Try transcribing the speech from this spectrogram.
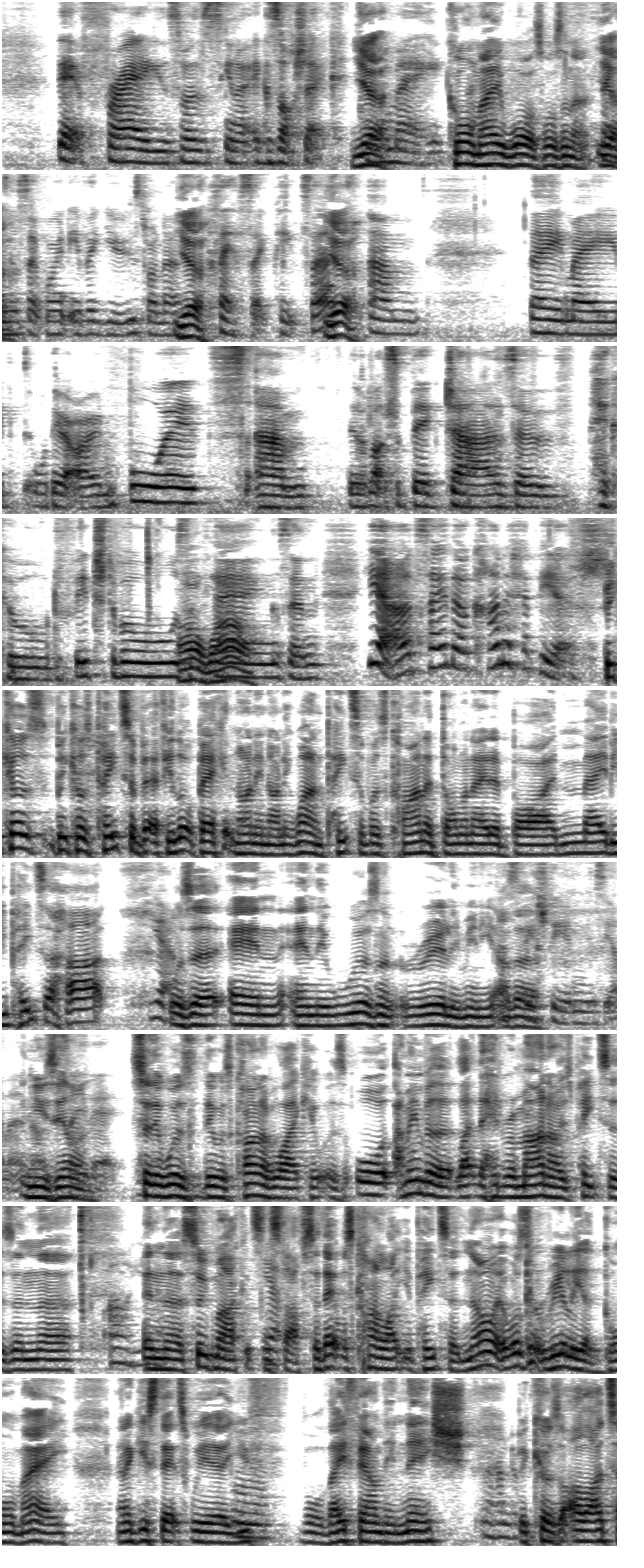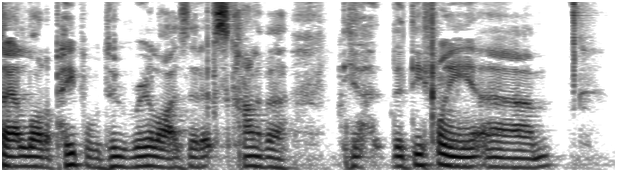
that phrase was, you know, exotic, Yeah. gourmet. Gourmet was, wasn't it? Yeah. Things that weren't ever used on a Yeah. classic pizza. Yeah. Um, they made all their own boards. Um, there were lots of big jars of pickled vegetables Oh, and wow. things, and yeah, I'd say they were kind of hippie-ish. Because because pizza, but if you look back at 1991, pizza was kind of dominated by maybe Pizza Hut, Yeah. was it? And and there wasn't really many other especially in New Zealand. in New I'd say Zealand. that. So there was there was kind of like it was. Or I remember like they had Romano's pizzas in the Oh, yeah. in the supermarkets and Yeah. stuff. So that was kind of like your pizza. No, it wasn't really a gourmet. And I guess that's where you Mm. f well they found their niche 100%. because I'd say a lot of people do realize that it's kind of a yeah they're definitely. Um,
